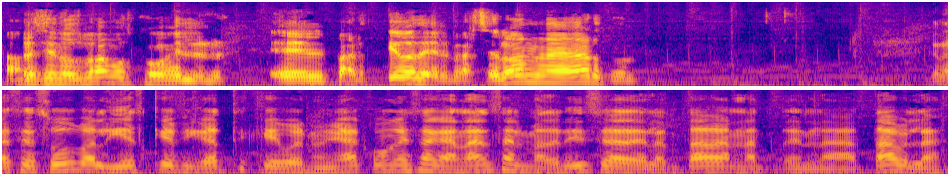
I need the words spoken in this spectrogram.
Ahora si nos vamos con el, partido del Barcelona, Arnold. Gracias, Osval. Y es que fíjate que, bueno, ya con esa ganancia el Madrid se adelantaba en la, tabla.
